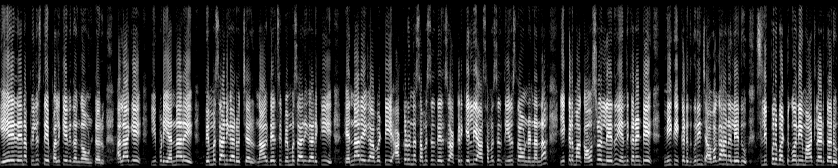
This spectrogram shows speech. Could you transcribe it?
ఏదైనా పిలిస్తే పలికే విధంగా ఉంటారు. అలాగే ఇప్పుడు ఎన్ఆర్ఐ పెమ్మసాని గారు వచ్చారు. నాకు తెలిసి పెమ్మసాని గారికి ఎన్ఆర్ఐ కాబట్టి అక్కడున్న సమస్యలు తెలుసు. అక్కడికి వెళ్ళి ఆ సమస్యలు తీరుస్తూ ఉండండి అన్న. ఇక్కడ మాకు అవసరం లేదు. ఎందుకనంటే మీకు ఇక్కడ గురించి అవగాహన లేదు. స్లిప్పులు పట్టుకొని మాట్లాడతారు.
